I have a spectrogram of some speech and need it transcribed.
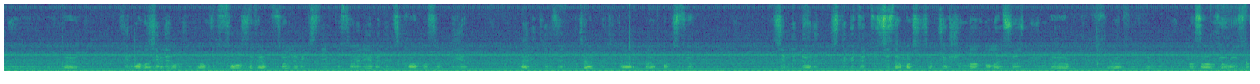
eee Evet. firmalarıyla Şimdi çalışacağımız son efendim söylemek isteyip de söyleyemediğiniz kalmasın diye her ikinizi üçer dakika bırakmak istiyorum. Şimdi dönün işte bütün sizden başlayacağım. Yaşından dolayı söz büyüğün Yok, sıra sizde. Nasıl arzu ediyorsa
